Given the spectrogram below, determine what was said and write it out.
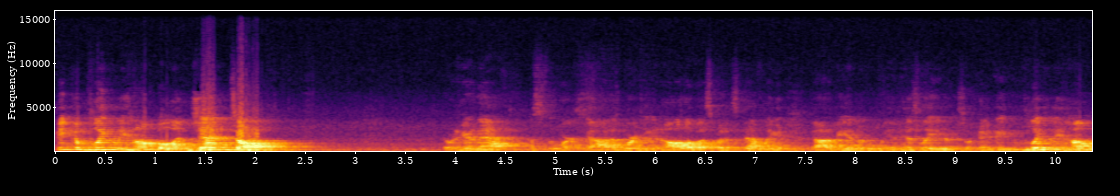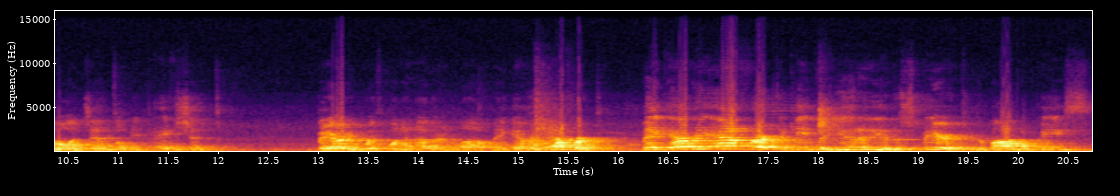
Be completely humble and gentle. Everyone hear that? This is the work God is working in all of us, but it's definitely got to be in, in his leaders. Okay? Be completely humble and gentle. Be patient, bearing with one another in love. Make every effort Make every effort to keep the unity of the Spirit through the bond of peace.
